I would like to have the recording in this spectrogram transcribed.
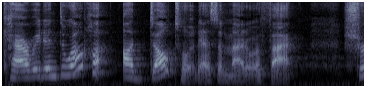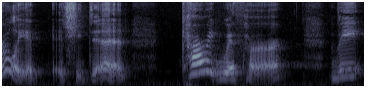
carried in throughout her adulthood, as a matter of fact, surely it, it, she did, carried with her the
